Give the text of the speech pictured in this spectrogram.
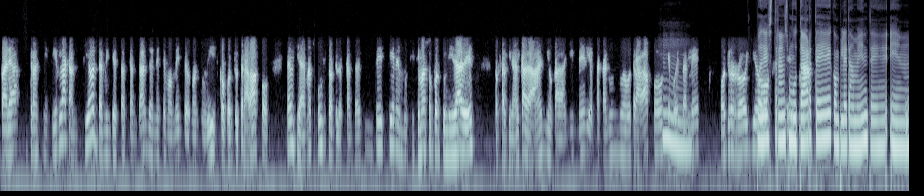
para transmitir la canción también que estás cantando en ese momento con tu disco, con tu trabajo, ¿sabes? Y además justo que los cantantes tienen muchísimas oportunidades porque al final cada año, cada año y medio sacan un nuevo trabajo que puedes Mm. darle otro rollo. Puedes transmutarte completamente en...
